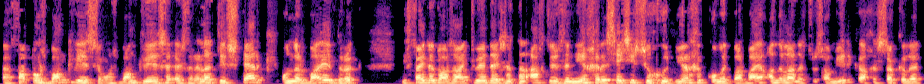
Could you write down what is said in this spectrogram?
Uh, vat ons bankwese. Ons bankwese is relatief sterk onder baie druk. Die feit dat ons daai 2008-2009 resessie so goed deurgekom het waar baie ander lande soos Amerika gesukkel het,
